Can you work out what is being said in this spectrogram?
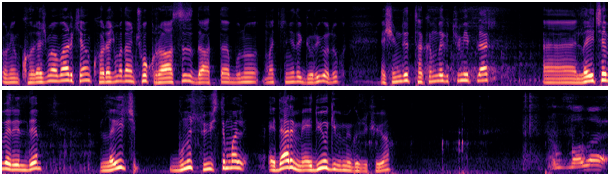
örneğin Quaresma varken Quaresma'dan çok rahatsızdı. Hatta bunu maç içinde de görüyorduk. E şimdi takımdaki tüm ipler e, Laiç'e verildi. Laiç bunu suistimal eder mi? Ediyor gibi mi gözüküyor? Valla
